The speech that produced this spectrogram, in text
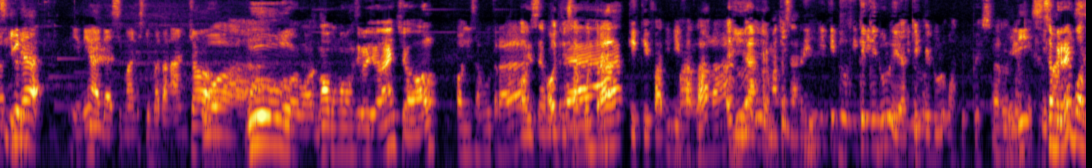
Ketiga, ini ada si manis jembatan Ancol. wah. Uh, ngomong-ngomong si Bang Ancol, Oji Saputra Oji Saputra. Oji Saputra Kiki Kiki Fatmala Fatmala eh Iya, Permatasari. Kiki- Kiki dulu Kiki dulu ya Kiki Kiki dulu wah the best Baru Jadi Sebenarnya bukan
